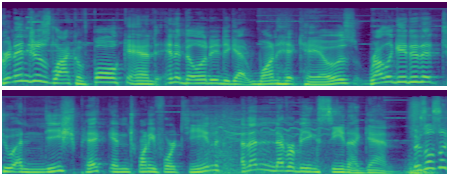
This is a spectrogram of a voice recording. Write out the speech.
Greninja's lack of bulk and inability to get one-hit KOs relegated it to a niche pick in 2014, and then never being seen again. There's also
